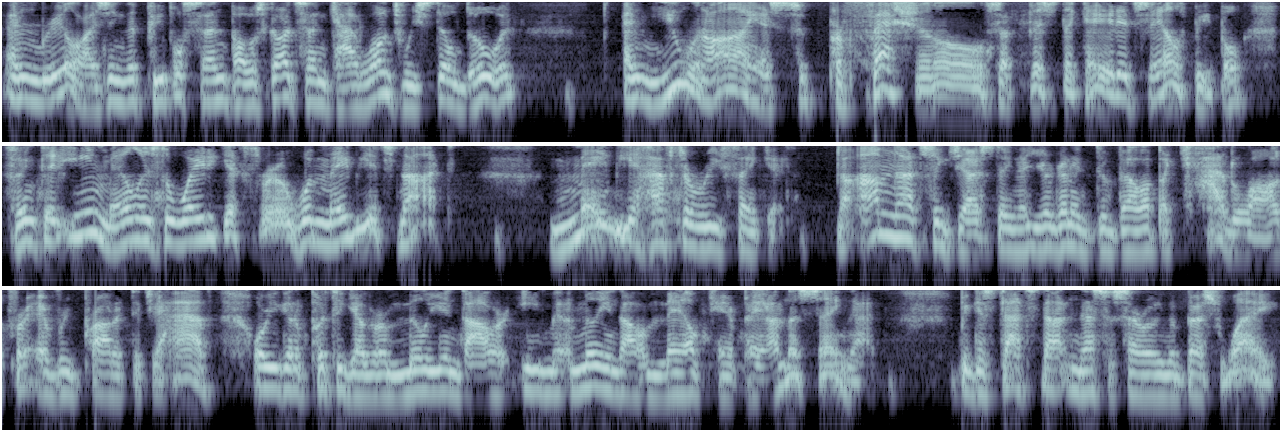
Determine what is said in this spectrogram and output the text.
and realizing that people send postcards, send catalogs. We still do it. And you and I, as professional, sophisticated salespeople, think that email is the way to get through. Well, maybe it's not. Maybe you have to rethink it. Now, I'm not suggesting that you're going to develop a catalog for every product that you have, or you're going to put together a million dollar email, a million dollar mail campaign. I'm not saying that because that's not necessarily the best way.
